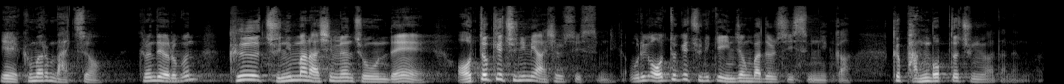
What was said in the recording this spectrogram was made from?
예, 그 말은 맞죠. 그런데 여러분, 그 주님만 아시면 좋은데, 어떻게 주님이 아실 수 있습니까? 우리가 어떻게 주님께 인정받을 수 있습니까? 그 방법도 중요하다는 거예요.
